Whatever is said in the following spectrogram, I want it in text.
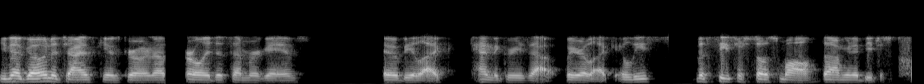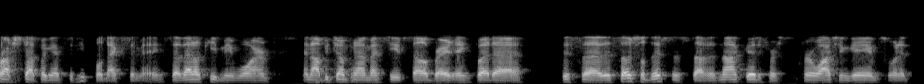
you know, going to Giants games growing up, early December games, it would be like 10 degrees out, but you're like, at least the seats are so small that I'm going to be just crushed up against the people next to me. So that'll keep me warm and I'll be jumping on my seat celebrating. But, uh, this, uh, the social distance stuff is not good for, for watching games when it's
